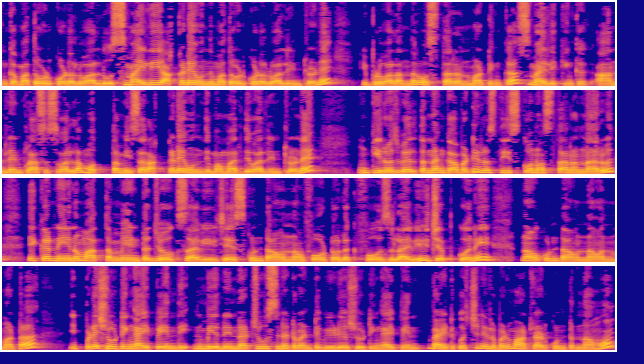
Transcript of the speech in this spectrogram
ఇంకా మా తోడుకోడలు వాళ్ళు స్మైలీ అక్కడే ఉంది మా తోడుకోడలు వాళ్ళ ఇంట్లోనే. ఇప్పుడు వాళ్ళందరూ వస్తారనమాట ఇంకా. స్మైలీకి ఇంకా ఆన్లైన్ క్లాసెస్ వల్ల మొత్తం ఈసారి అక్కడే ఉంది మా మరిది వాళ్ళ ఇంట్లోనే. ఇంక ఈరోజు వెళ్తున్నాం కాబట్టి ఈరోజు తీసుకొని వస్తానన్నారు. ఇక్కడ నేను మా అత్తమ్మ ఏంటో జోక్స్ అవి ఇవి చేసుకుంటా ఉన్నాం ఫోటోలకి ఫోజులు అవి ఇవి చెప్పుకొని నవ్వుకుంటా ఉన్నాం అనమాట ఇప్పుడే షూటింగ్ అయిపోయింది. మీరు నిన్న చూసినటువంటి వీడియో షూటింగ్ అయిపోయింది. బయటకు వచ్చి నిలబడి మాట్లాడుకుంటున్నాము.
